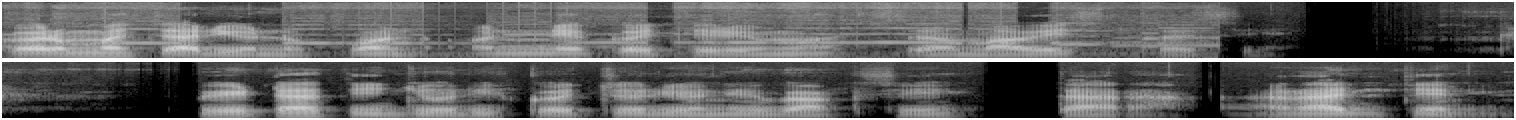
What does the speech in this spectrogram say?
કર્મચારીઓનો પણ અન્ય કચેરીઓમાં સમાવેશ થશે. પેટા તિજોરી કચેરીઓની વાગશે તારા રાજ્યની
